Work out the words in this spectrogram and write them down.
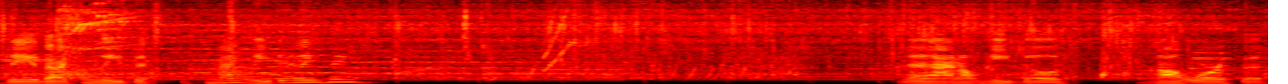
See if I can lead it. Can I lead anything? Nah, I don't need those. Not worth it.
